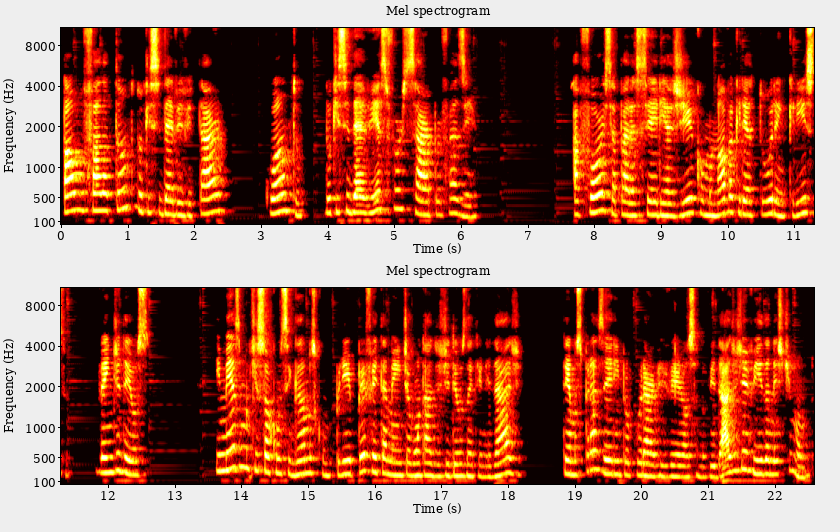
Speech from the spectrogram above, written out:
Paulo fala tanto do que se deve evitar, quanto do que se deve esforçar por fazer. A força para ser e agir como nova criatura em Cristo vem de Deus. E mesmo que só consigamos cumprir perfeitamente a vontade de Deus na eternidade, temos prazer em procurar viver nossa novidade de vida neste mundo.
